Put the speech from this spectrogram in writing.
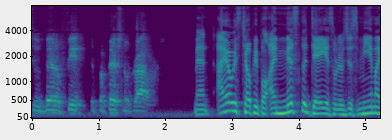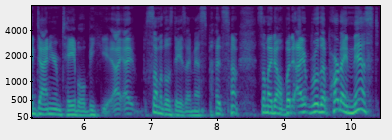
to better fit the professional drivers man. I always tell people I miss the days when it was just me and my dining room table. I, I, some of those days I miss, but some some I don't. But I well, the part I missed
